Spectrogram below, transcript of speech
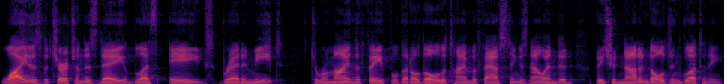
Why does the church on this day bless eggs, bread, and meat? To remind the faithful that although the time of fasting is now ended, they should not indulge in gluttony,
